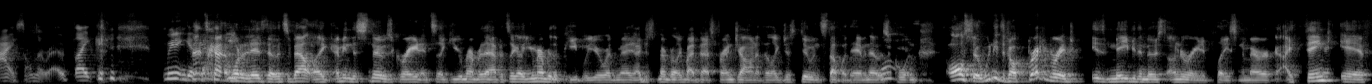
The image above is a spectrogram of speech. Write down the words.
ice on the road like we didn't get that's that. kind of what it is though. It's about like, I mean, the snow is great. It's like you remember that, but it's like, oh, you remember the people you're with me. I just remember like my best friend Jonathan, like just doing stuff with him, and that was cool. And also, we need to talk. Breckenridge is maybe the most underrated place in America. I think if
